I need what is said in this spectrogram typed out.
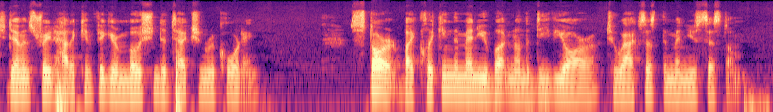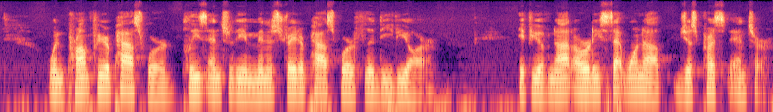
to demonstrate how to configure motion detection recording. Start by clicking the menu button on the DVR to access the menu system. When prompt for your password, please enter the administrator password for the DVR. If you have not already set one up, just press enter.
